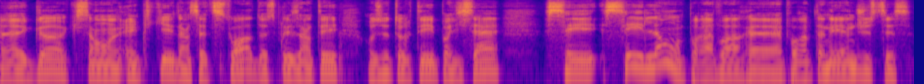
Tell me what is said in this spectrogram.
euh, gars qui sont impliqués dans cette histoire de se présenter aux autorités policières. C'est, c'est long pour avoir, euh, pour obtenir une justice.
